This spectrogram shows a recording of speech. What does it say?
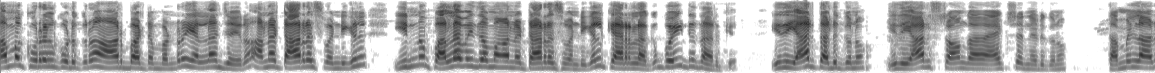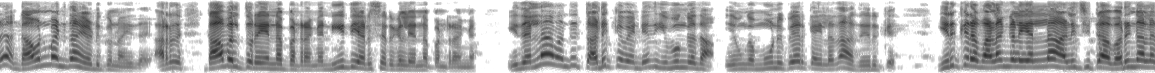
நம்ம குரல் கொடுக்கிறோம் ஆர்ப்பாட்டம் பண்றோம் எல்லாம் செய்கிறோம் ஆனா டாரஸ் வண்டிகள் இன்னும் பல விதமான டாரஸ் வண்டிகள் கேரளாவுக்கு போயிட்டு தான் இருக்கு. இது யார் தடுக்கணும்? இது யார் ஸ்ட்ராங்காக ஆக்ஷன் எடுக்கணும்? தமிழ்நாடு கவர்மெண்ட் தான் எடுக்கணும் இது. அர காவல்துறை என்ன பண்றாங்க? நீதி அரசர்கள் என்ன பண்றாங்க? இதெல்லாம் வந்து தடுக்க வேண்டியது இவங்க தான். இவங்க மூணு பேர் கையில் தான் அது இருக்கு. இருக்கிற வளங்களை எல்லாம் அழிச்சிட்டா வருங்கால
